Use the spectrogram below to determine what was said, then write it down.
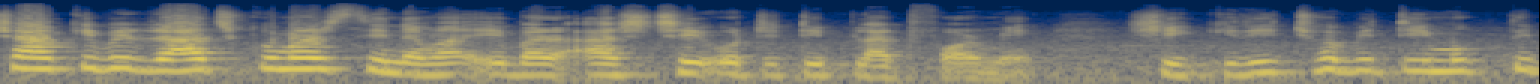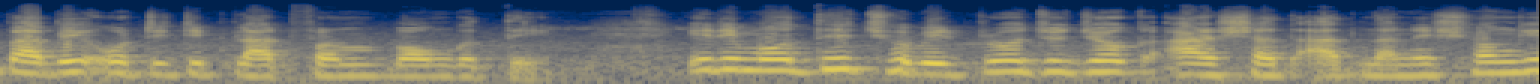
সাকিবের রাজকুমার সিনেমা এবার আসছে ওটিটি প্ল্যাটফর্মে। শিগগিরই ছবিটি মুক্তি পাবে ওটিটি প্ল্যাটফর্ম বঙ্গতে। এরই মধ্যে ছবির প্রযোজক আরশাদ আদনানের সঙ্গে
